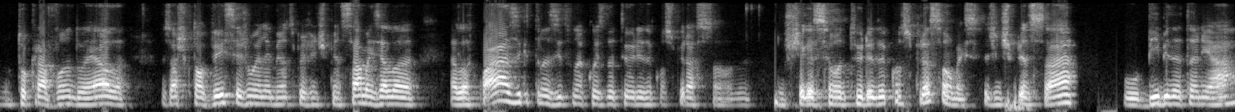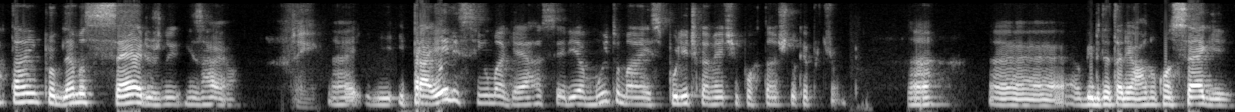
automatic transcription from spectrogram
não estou cravando ela, mas acho que talvez seja um elemento para a gente pensar, mas ela ela quase que transita na coisa da teoria da conspiração. Né? Não chega a ser uma teoria da conspiração, mas se a gente pensar, o Bibi Netanyahu está em problemas sérios no, em Israel. Né? E, e para ele, sim, uma guerra seria muito mais politicamente importante do que para Trump. Né? É, o Bibi Netanyahu não consegue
